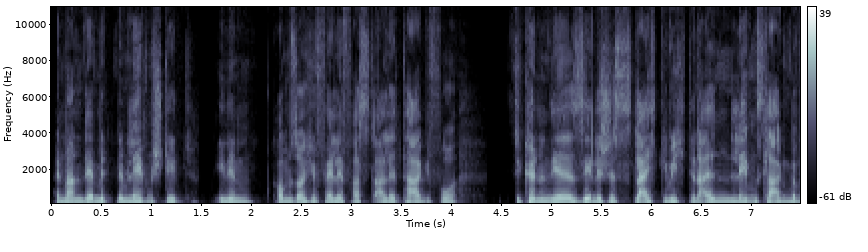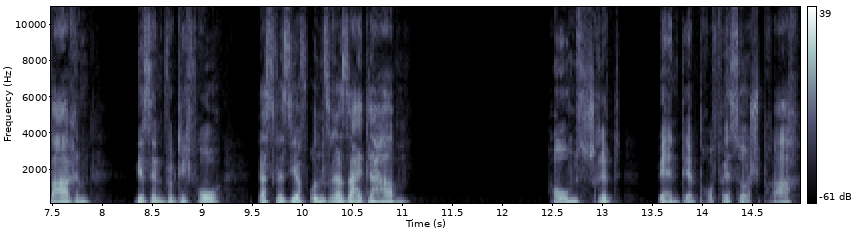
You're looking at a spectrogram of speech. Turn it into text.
ein Mann, der mitten im Leben steht. Ihnen kommen solche Fälle fast alle Tage vor. Sie können Ihr seelisches Gleichgewicht in allen Lebenslagen bewahren. Wir sind wirklich froh, dass wir Sie auf unserer Seite haben.« Holmes schritt, während der Professor sprach,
